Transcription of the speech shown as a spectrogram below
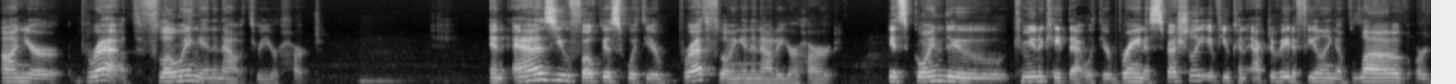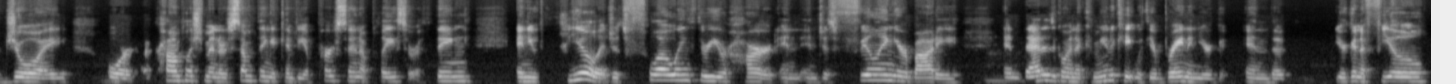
on your breath flowing in and out through your heart. Hmm. And as you focus with your breath flowing in and out of your heart, it's going to communicate that with your brain, especially if you can activate a feeling of love or joy or accomplishment or something. It can be a person, a place, or a thing. and you feel it just flowing through your heart and, and just filling your body and that is going to communicate with your brain and you're and the you're going to feel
